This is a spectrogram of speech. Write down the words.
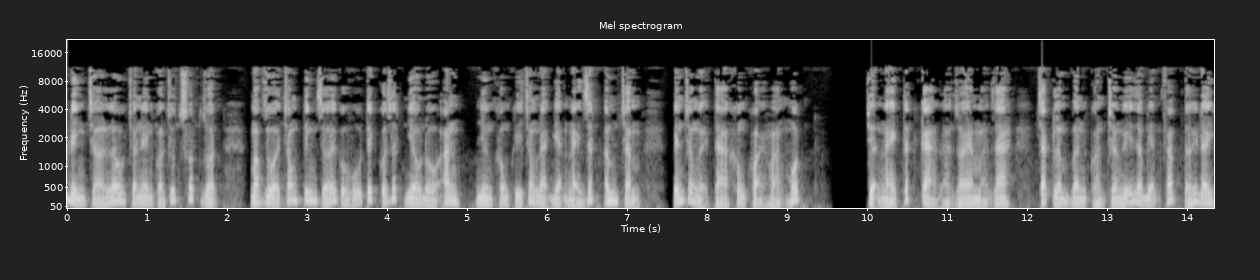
đình chờ lâu cho nên có chút sốt ruột. Mặc dù ở trong tinh giới của vũ tích có rất nhiều đồ ăn, nhưng không khí trong đại điện này rất âm trầm, khiến cho người ta không khỏi hoảng hốt. Chuyện này tất cả là do em mà ra, chắc lâm vân còn chưa nghĩ ra biện pháp tới đây.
